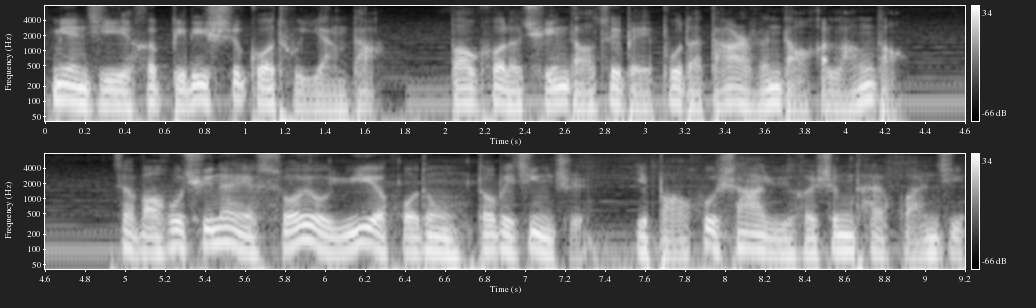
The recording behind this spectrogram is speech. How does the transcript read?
面积和比利时国土一样大，包括了群岛最北部的达尔文岛和狼岛。在保护区内，所有渔业活动都被禁止，以保护鲨鱼和生态环境。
